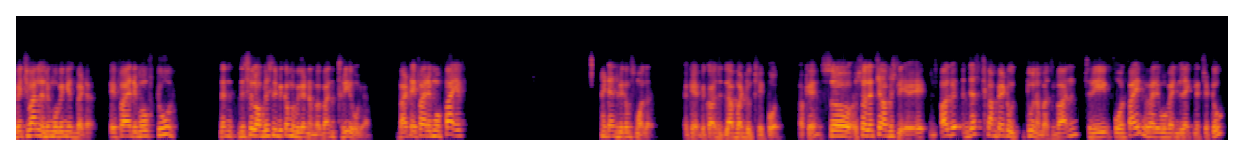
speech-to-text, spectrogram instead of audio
which one removing is better? If I remove 2, then this will obviously become a bigger number, 1, 3 ho gaya. But if I remove 5, it has become smaller. Okay, because love 1, 2, 3, 4. Okay, so so let's say obviously it, always just compare two two numbers one three four five. If I remove any like let's say two,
